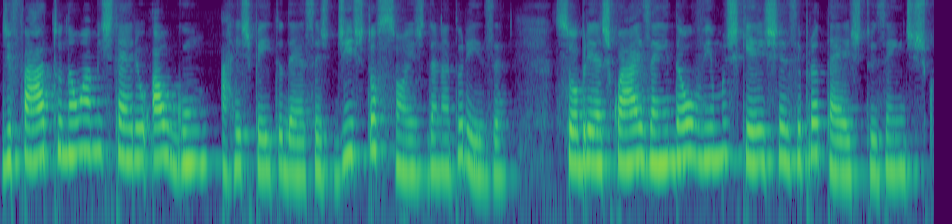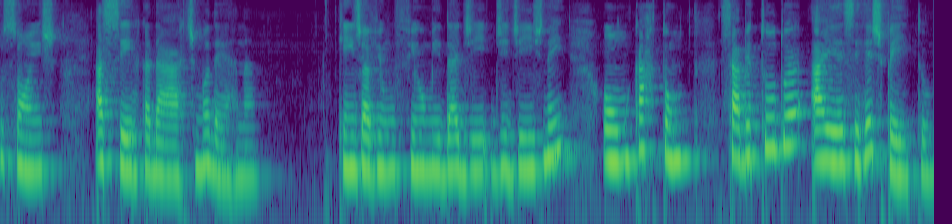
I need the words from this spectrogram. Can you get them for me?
De fato, não há mistério algum a respeito dessas distorções da natureza, sobre as quais ainda ouvimos queixas e protestos em discussões acerca da arte moderna. Quem já viu um filme da, de Disney ou um cartoon sabe tudo a esse respeito.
